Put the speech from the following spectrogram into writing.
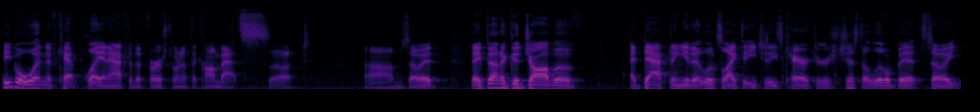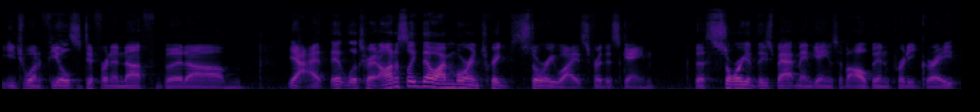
people wouldn't have kept playing after the first one if the combat sucked. Um, so it they've done a good job of adapting it. It looks like to each of these characters just a little bit, so each one feels different enough. But um, yeah, it, it looks great. Honestly, though, I'm more intrigued story wise for this game. The story of these Batman games have all been pretty great,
